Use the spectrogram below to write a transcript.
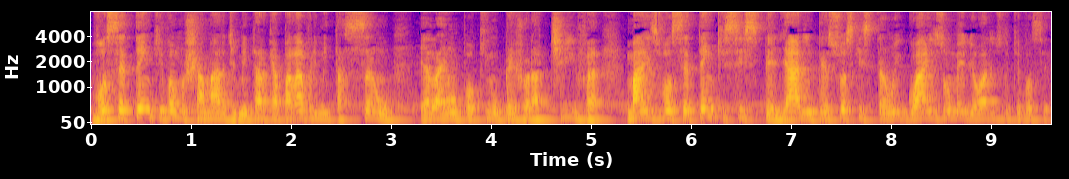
você tem que, vamos chamar de imitar, que a palavra imitação, ela é um pouquinho pejorativa, mas você tem que se espelhar em pessoas que estão iguais ou melhores do que você.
